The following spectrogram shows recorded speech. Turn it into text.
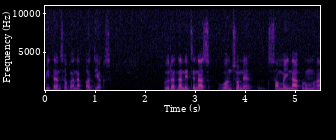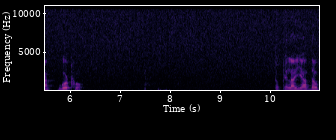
વિધાનસભાના અધ્યક્ષ. ગુજરાતના નીચેના વંશોને સમયના ક્રમમાં ગોઠવો. તો પહેલાં યાદવ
